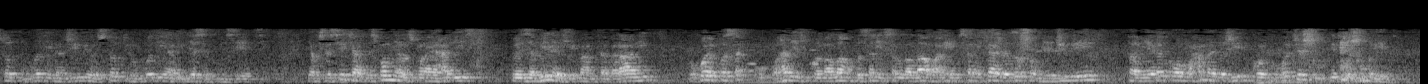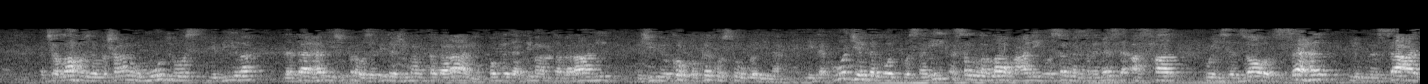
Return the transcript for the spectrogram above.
stotinu godina, živio stotinu godina i deset mjeseci. I ako se sjećate, spomnjali smo onaj hadis koji je zabilježio Imam Tabarani, u kojoj posa, u hadisu kojem Allah poslani sallallahu alaihi wa sallam kaže došao mi je Džibril, pa mi je rekao Muhammed živi koliko hoćeš, gdje ćeš umrijeti. Znači Allahu Đalešanu mudrost je bila da taj hadis upravo zabilježi imam Tabarani. Pogledat imam Tabarani je živio koliko, preko sto godina. I također da ga od poslanika sallallahu alaihi wa sallam prenese ashab koji se zvao Sahel ibn Sa'ad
